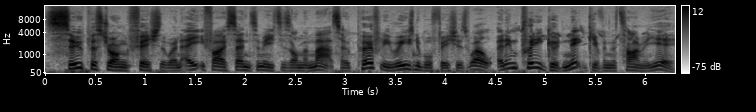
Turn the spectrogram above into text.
Super strong fish that went 85 centimetres on the mat, so perfectly reasonable fish as well, and in pretty good nick given the time of year.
